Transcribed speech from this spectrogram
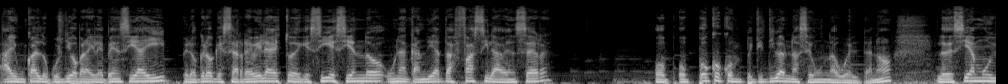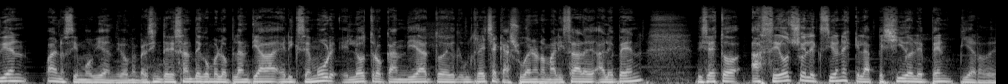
hay un caldo cultivo para que Le Pen ahí, pero creo que se revela esto de que sigue siendo una candidata fácil a vencer o, o poco competitiva en una segunda vuelta, ¿no? Lo decía muy bien, bueno, sí, muy bien, digo, me parece interesante cómo lo planteaba Eric Zemmour, el otro candidato de ultraderecha que ayuda a normalizar a Le Pen. Dice esto, hace ocho elecciones que el apellido Le Pen pierde,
